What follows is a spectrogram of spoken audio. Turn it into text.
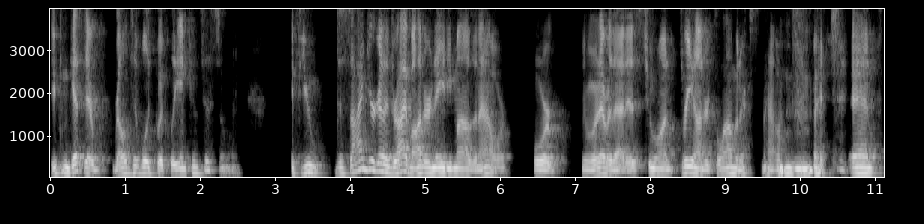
you can get there relatively quickly and consistently. If you decide you're going to drive 180 miles an hour or whatever that is 200 300 kilometers now mm-hmm. right? and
